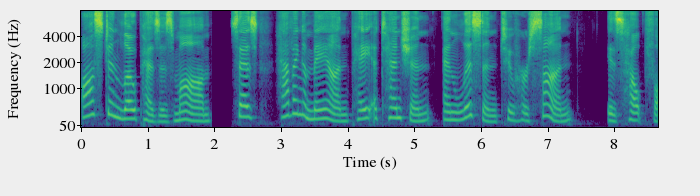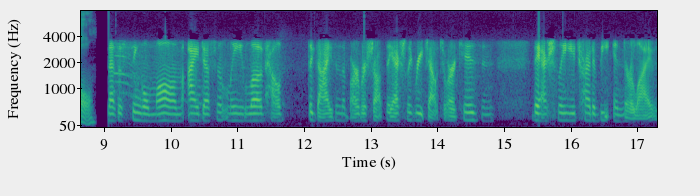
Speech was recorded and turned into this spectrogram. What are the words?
Austin Lopez's mom says having a man pay attention and listen to her son is helpful. As a single mom, I definitely love how the guys in the barbershop they actually reach out to our kids and they actually try to be in their lives.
